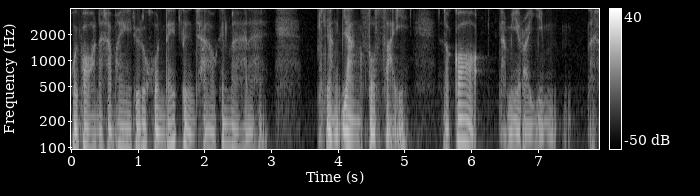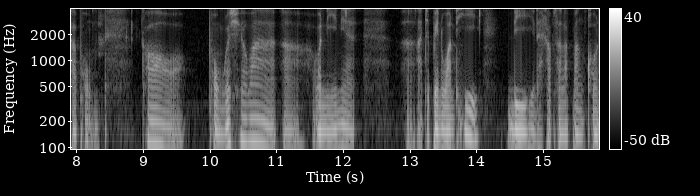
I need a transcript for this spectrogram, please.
อวยพรนะครับ ให้ทุกๆคนได้ตื่นเช้าขึ้นมานะฮะอย่างอย่างสดใส แล้วก็มีรอยยิ้มนะครับผมก็ผมก็เชื่อว่าวันนี้เนี่ยอาจจะเป็นวันที่ ดีนะครับสำหรับบางคน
